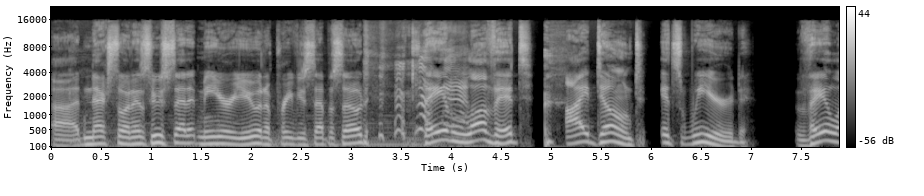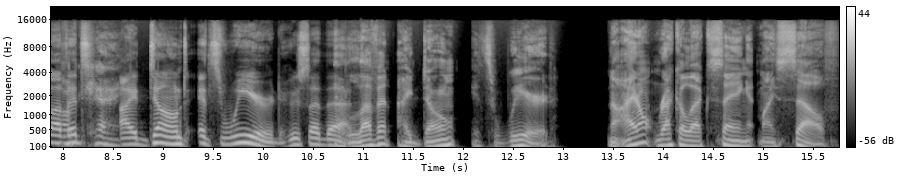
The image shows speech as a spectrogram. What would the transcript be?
Uh, next one is who said it, me or you, in a previous episode. they love it. I don't. It's weird. They love Okay. it. I don't. It's weird. Who said I that? love it. I don't. It's weird. Now, I don't recollect saying it myself.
